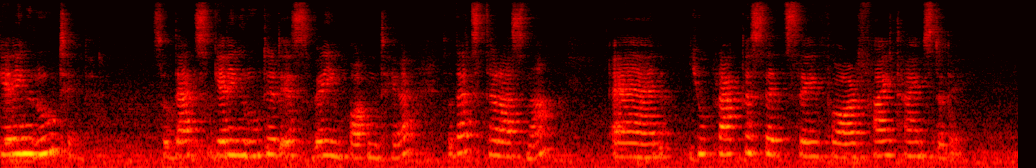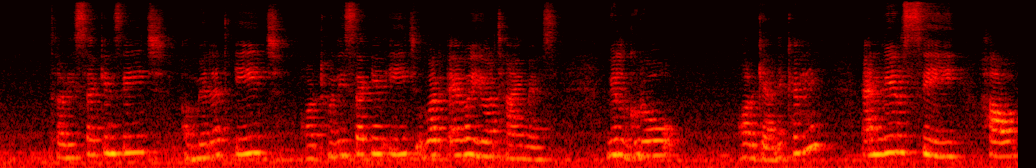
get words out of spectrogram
getting rooted. So that's getting rooted is very important here. So that's Tadasana. And you practice it say for five times today. 30 seconds each, a minute each, or 20 second each, whatever your time is, will grow organically and we'll see how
